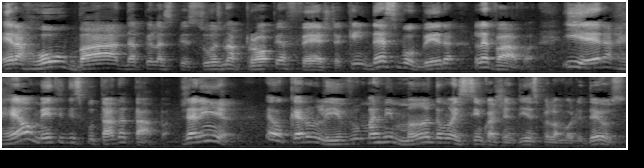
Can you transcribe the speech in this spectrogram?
era roubada pelas pessoas na própria festa. Quem desse bobeira levava. E era realmente disputada a tapa. Gerinha, eu quero um livro, mas me manda umas cinco agendinhas, pelo amor de Deus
